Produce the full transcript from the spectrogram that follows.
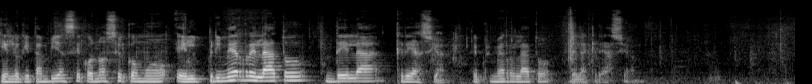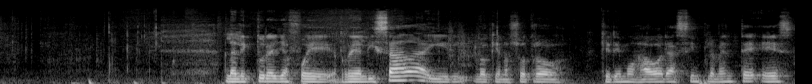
que es lo que también se conoce como el primer relato de la creación, el primer relato de la creación. La lectura ya fue realizada y lo que nosotros queremos ahora simplemente es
